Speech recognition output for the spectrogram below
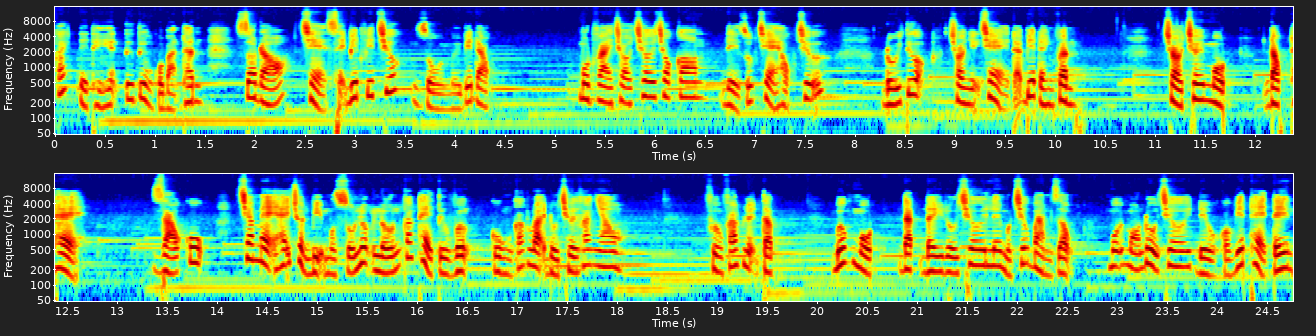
cách để thể hiện tư tưởng của bản thân. Do đó, trẻ sẽ biết viết trước rồi mới biết đọc. Một vài trò chơi cho con để giúp trẻ học chữ đối tượng cho những trẻ đã biết đánh vần. Trò chơi 1. Đọc thẻ Giáo cụ, cha mẹ hãy chuẩn bị một số lượng lớn các thẻ từ vựng cùng các loại đồ chơi khác nhau. Phương pháp luyện tập Bước 1. Đặt đầy đồ chơi lên một chiếc bàn rộng, mỗi món đồ chơi đều có viết thẻ tên.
